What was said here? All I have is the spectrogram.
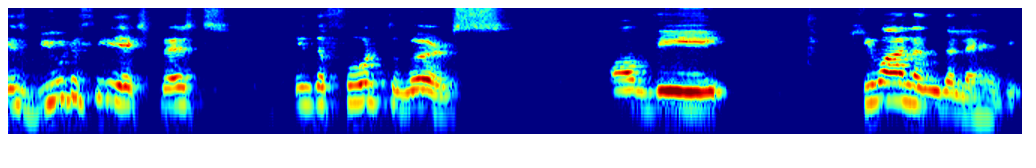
is beautifully expressed in the fourth verse of the Shivananda Lahari,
